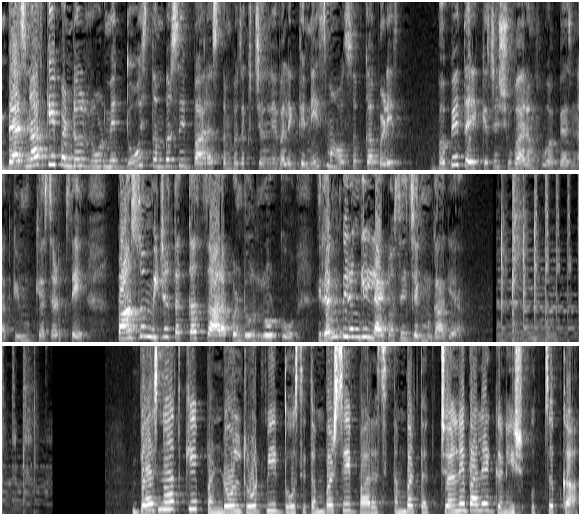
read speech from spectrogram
बैजनाथ के पंडोल रोड में 2 सितंबर से 12 सितंबर तक चलने वाले गणेश महोत्सव का बड़े भव्य तरीके से शुभारंभ हुआ। बैजनाथ की मुख्य सड़क से 500 मीटर तक का सारा पंडोल रोड को रंग बिरंगी लाइटों से जगमगा गया। बैजनाथ के पंडोल रोड में 2 सितंबर से 12 सितंबर तक चलने वाले गणेश उत्सव का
